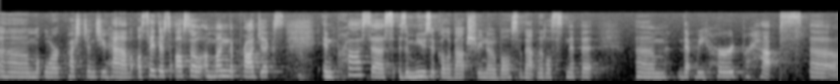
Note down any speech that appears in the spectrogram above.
um, or questions you have, I'll say there's also among the projects in process is a musical about Chernobyl. So, that little snippet um, that we heard, perhaps uh,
